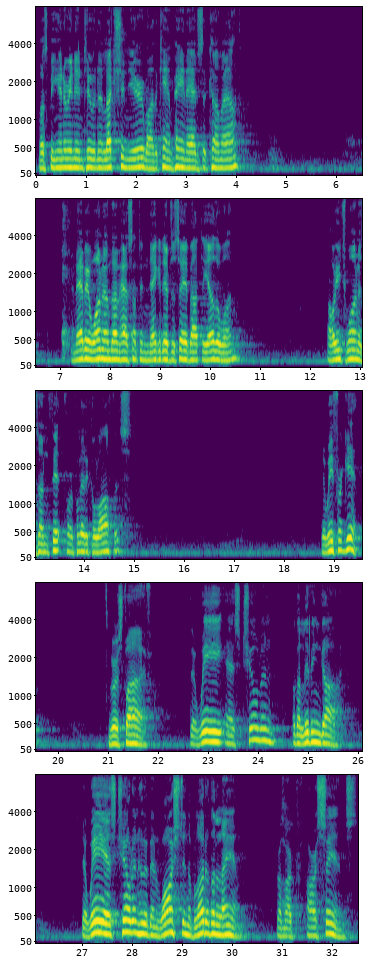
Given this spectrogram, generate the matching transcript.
must be entering into an election year by the campaign ads that come out. And every one of them has something negative to say about the other one. All each one is unfit for a political office. That we forget, verse 5, that we as children of a living God, that we as children who have been washed in the blood of the Lamb from our, our sins,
